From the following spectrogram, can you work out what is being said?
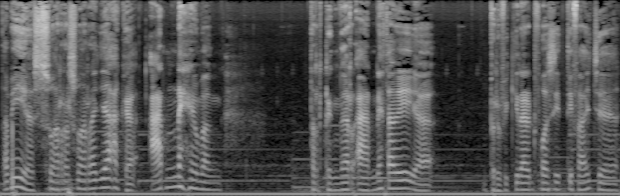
Tapi ya suara-suaranya agak aneh emang. Terdengar aneh tapi ya berpikiran positif aja.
